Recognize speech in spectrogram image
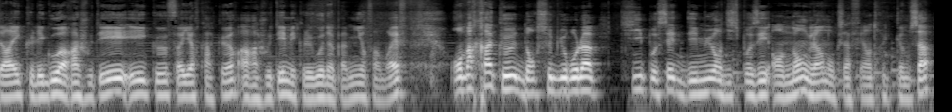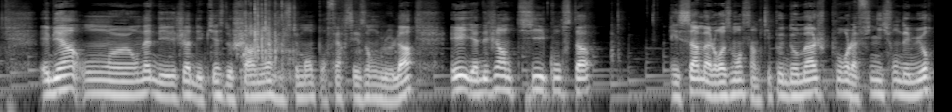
eggs que Lego a rajouté et que Firecracker a rajouté mais que Lego n'a pas mis, enfin bref. On remarquera que dans ce bureau là qui possède des murs disposés en angle, hein, donc ça fait un truc comme ça, eh bien on, on, a déjà des pièces de charnière justement pour faire ces angles là, et il y a déjà un petit constat et ça, malheureusement, c'est un petit peu dommage pour la finition des murs.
